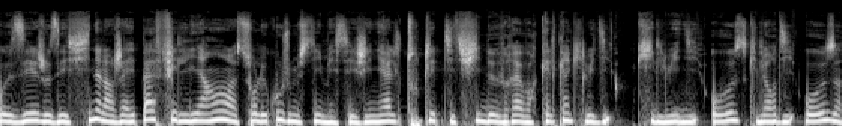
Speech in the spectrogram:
oser Joséphine. Alors, j'avais pas fait le lien sur le coup. Je me suis dit, mais c'est génial. Toutes les petites filles devraient avoir quelqu'un qui lui dit, qui lui dit ose, qui leur dit ose.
